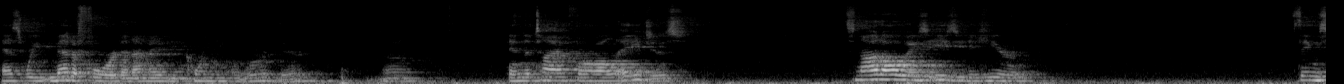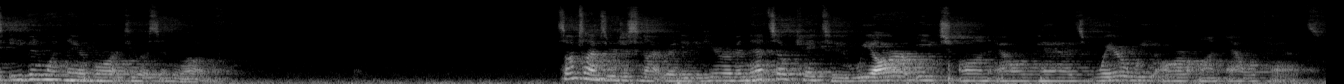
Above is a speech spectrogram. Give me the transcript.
As we metaphored, and I may be coining a word there, um, in the time for all ages, it's not always easy to hear things, even when they are brought to us in love. Sometimes we're just not ready to hear them, and that's okay too. We are each on our paths where we are on our paths.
